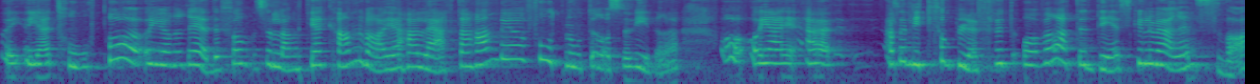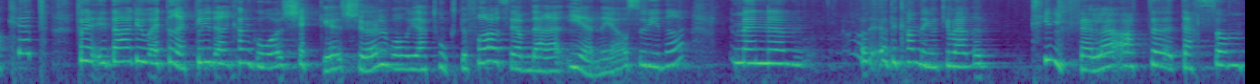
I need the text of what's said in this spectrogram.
Og jeg tror på å gjøre rede for så langt jeg kan hva jeg har lært av han ved fotnoter osv. Og, og, og jeg er altså litt forbløffet over at det skulle være en svakhet. For da er det jo etterrettelig. Dere kan gå og sjekke sjøl hvor jeg tok det fra, og se om dere er enige osv. Men eh, og det kan det jo ikke være tilfelle at eh, dersom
